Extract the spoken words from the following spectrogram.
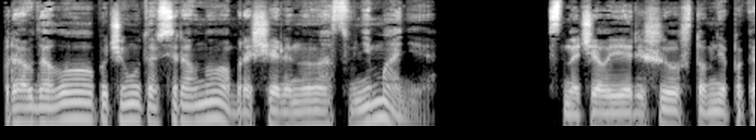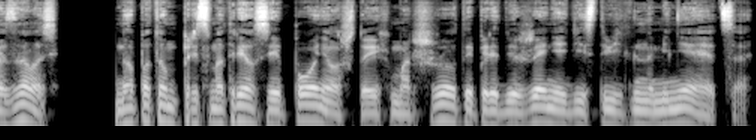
Правда, Лоа почему-то все равно обращали на нас внимание. Сначала я решил, что мне показалось, но потом присмотрелся и понял, что их маршрут и передвижение действительно меняются.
